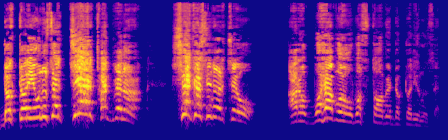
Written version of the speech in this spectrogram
ডক্টর ইউনুসের চেয়ার থাকবে না, শেখ হাসিনার চেয়েও আরও ভয়াবহ অবস্থা হবে ডক্টর ইউনুসের।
